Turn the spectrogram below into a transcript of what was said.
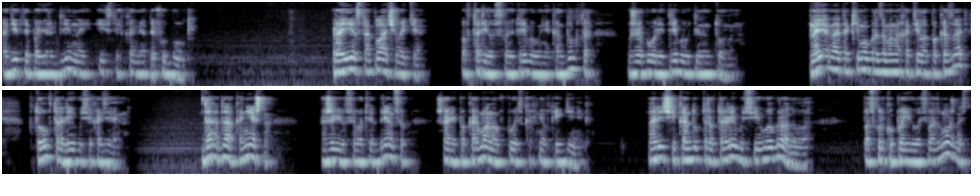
одетой поверх длинной и слегка мятой футболки. «Проезд оплачивайте», — повторил свое требование кондуктор уже более требовательным тоном. Наверное, таким образом она хотела показать, кто в троллейбусе хозяин. «Да, да, конечно», – оживился в ответ Бренцев, шаря по карманам в поисках мелких денег. Наличие кондуктора в троллейбусе его обрадовало, поскольку появилась возможность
